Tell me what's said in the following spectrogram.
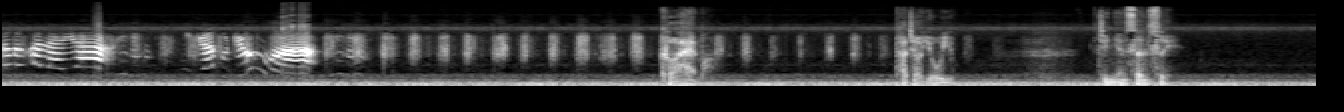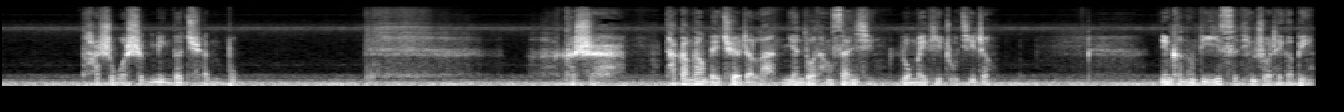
爸爸，快来呀！你抓不住我。可爱吗？她叫悠悠，今年三岁。是我生命的全部。可是，他刚刚被确诊了粘多糖三型溶酶体阻击症。您可能第一次听说这个病，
